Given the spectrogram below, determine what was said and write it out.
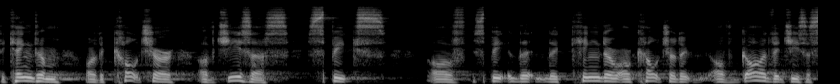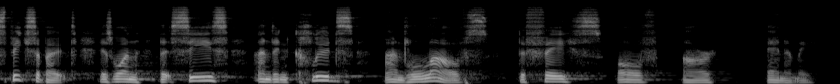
The kingdom or the culture of Jesus speaks of speak, the, the kingdom or culture that, of God that Jesus speaks about is one that sees and includes and loves the face of our enemy.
